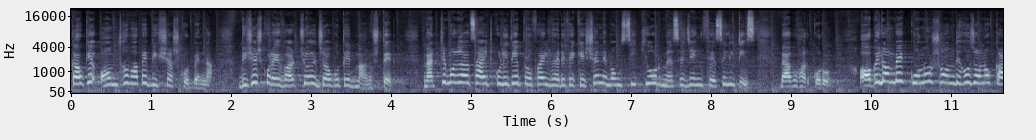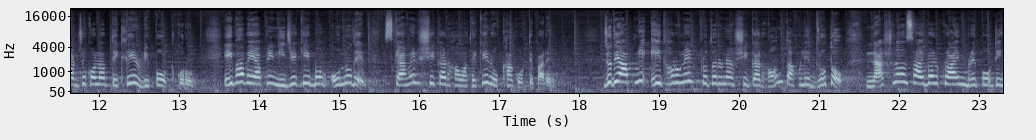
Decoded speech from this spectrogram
কাউকে অন্ধভাবে বিশ্বাস করবেন না। বিশেষ করে ভার্চুয়াল জগতের মানুষদের। ম্যাট্রিমোনিয়াল সাইটগুলিতে প্রোফাইল ভেরিফিকেশন এবং সিকিউর মেসেজিং ফেসিলিটিস ব্যবহার করুন। অবিলম্বে কোনো সন্দেহজনক কার্যকলাপ দেখলে রিপোর্ট করুন। এইভাবে আপনি নিজেকে এবং অন্যদের স্ক্যামের শিকার হওয়া থেকে রক্ষা করতে পারেন। যদি আপনি এই ধরনের প্রতারণার শিকার হন, তাহলে দ্রুত national cyber crime reporting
